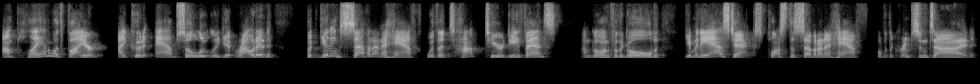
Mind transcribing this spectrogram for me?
I'm playing with fire. I could absolutely get routed, but getting seven and a half with a top tier defense, I'm going for the gold. Give me the Aztecs plus the seven and a half over the Crimson Tide.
